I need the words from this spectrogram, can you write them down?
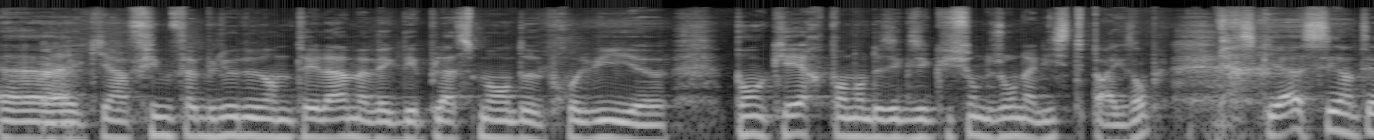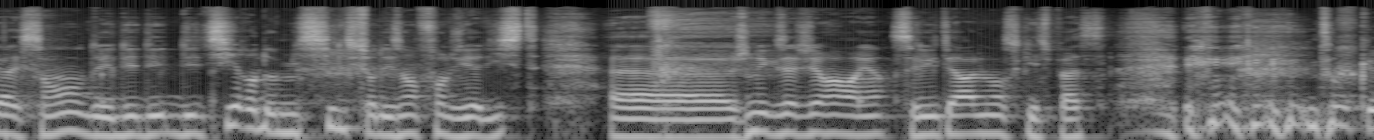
euh, ouais. qui est un film fabuleux de Dante Lam avec des placements de produits euh, bancaires pendant des exécutions de journalistes, par exemple. Ce qui est assez intéressant, des, des, des tirs à domicile sur des enfants djihadistes. Euh, je n'exagère en rien, c'est littéralement ce qui se passe. donc,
